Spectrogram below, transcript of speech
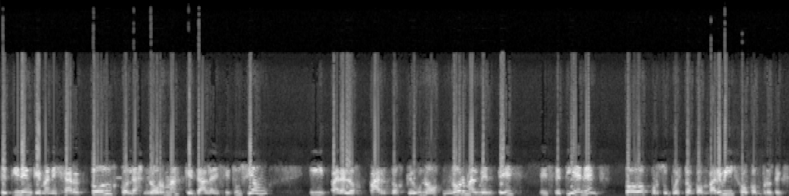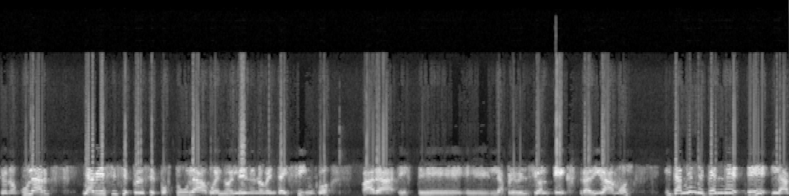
se tienen que manejar todos con las normas que da la institución y para los partos que uno normalmente se tienen, todos por supuesto con barbijo, con protección ocular, y a veces se, se postula, bueno, el N95 para este, eh, la prevención extra, digamos, y también depende de la,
